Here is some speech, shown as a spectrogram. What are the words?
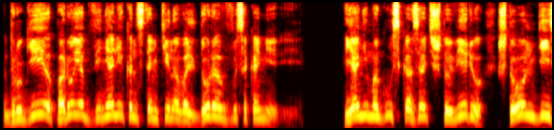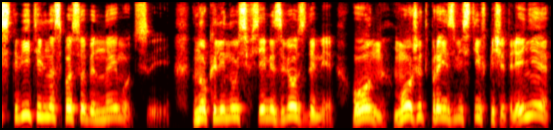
Другие порой обвиняли Константина Вальдора в высокомерии. Я не могу сказать, что верю, что он действительно способен на эмоции, но клянусь всеми звездами, он может произвести впечатление,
